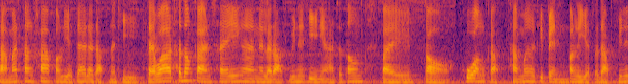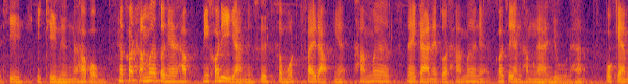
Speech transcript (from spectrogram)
สามารถตั้งค่าความละเอียดได้ระดับนาที แต่ว่าถ้าต้องการใช้งานในระดับวินาทีเนี่ยอาจจะต้องไปต่อ พ่วงกับทัมเมอร์ที่เป็นความละเอียดระดับวินาทีอีกทีหนึ่งนะครับผมแล้วก็ทัมเมอร์ตัวนี้นะครับมีข้อดีอย่างหนึ่งคือสมมติไฟดับเนี้ยทัมเมอร์ในการในตัวทัมเมอร์เนี่ยก็จะยังทำงานอยู่นะฮะ โปรแกรม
